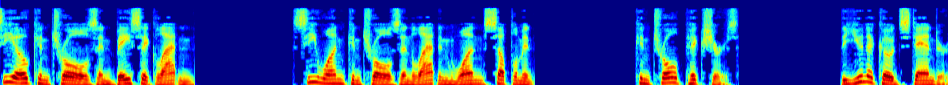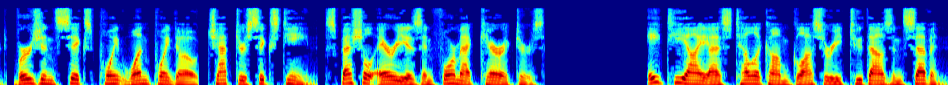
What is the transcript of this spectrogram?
CO Controls and Basic Latin C1 Controls and Latin 1 Supplement Control Pictures. The Unicode Standard, version 6.1.0, Chapter 16, Special Areas and Format Characters. ATIS Telecom Glossary 2007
